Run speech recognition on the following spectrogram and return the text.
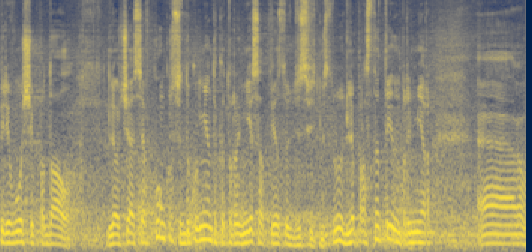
Перевозчик подал для участия в конкурсе документы, которые не соответствуют действительности. Ну, для простоты, например, э,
